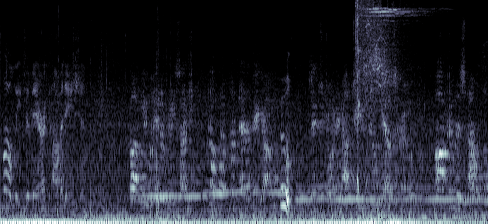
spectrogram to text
slowly to their accommodation? Ooh. Since joining our team two years ago, Arkham has found the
